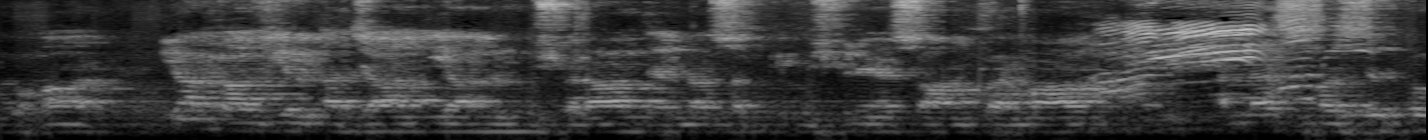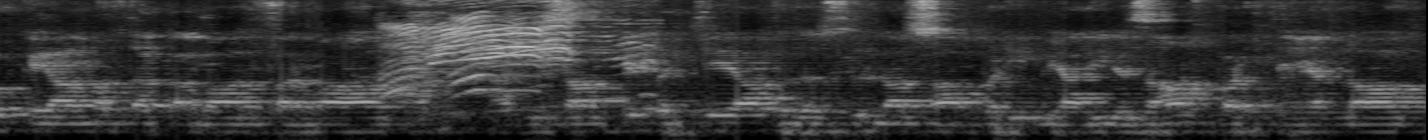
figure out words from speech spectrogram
بہار۔ یا قاضی الحاجات یا المشکلات ہے اللہ سب کی مشکلیں آسان فرما۔ اللہ اس مسجد کو قیامت تک آباد فرما۔ حاجی صاحب کے بچے آپ رسول اللہ صاحب بڑی پیاری اذان پڑھتے ہیں۔ اللہ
